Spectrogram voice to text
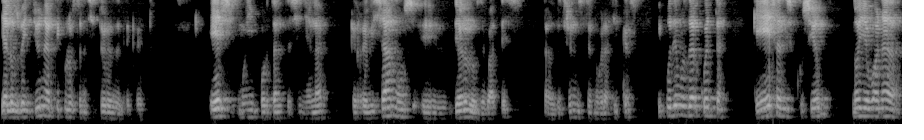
y a los 21 artículos transitorios del decreto. Es muy importante señalar que revisamos el diario de los debates, las versiones estenográficas, y pudimos dar cuenta que esa discusión no llevó a nada.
